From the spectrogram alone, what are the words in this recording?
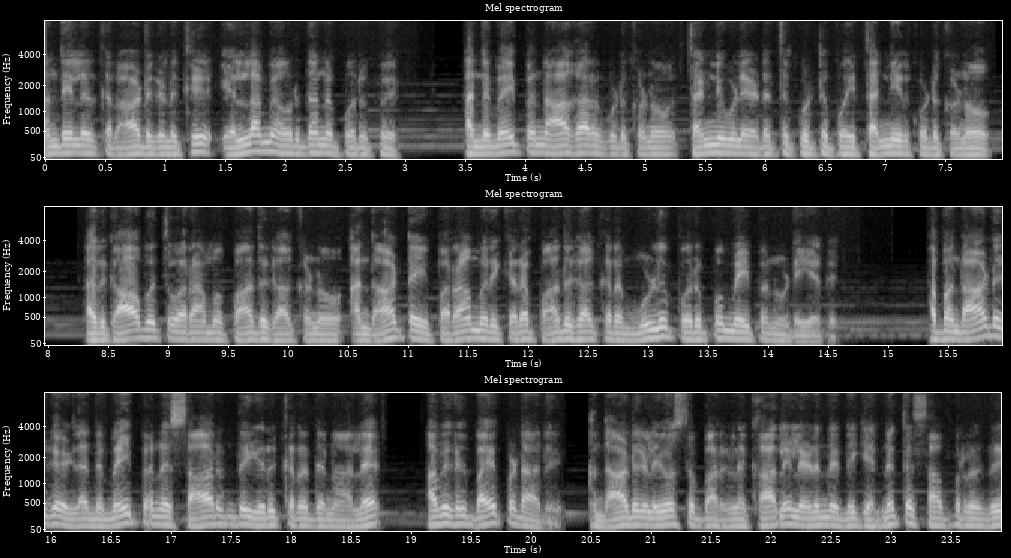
மந்தையில் இருக்கிற ஆடுகளுக்கு எல்லாமே அவர் தானே பொறுப்பு. அந்த மேய்ப்பெண் ஆகாரம் கொடுக்கணும் தண்ணி உள்ள இடத்துக்கு கூட்டு போய் தண்ணீர் கொடுக்கணும் அதுக்கு ஆபத்து வராம பாதுகாக்கணும் அந்த ஆட்டை பராமரிக்கிற பாதுகாக்கிற முழு பொறுப்பும் மெய்ப்பெண்ணுடையது அப்ப அந்த ஆடுகள் அந்த மெய்ப்பெண்ணை சார்ந்து இருக்கிறதுனால அவைகள் பயப்படாது. அந்த ஆடுகளை யோசித்து பாருங்களேன் காலையில எழுந்து இன்னைக்கு என்னத்தை சாப்பிடுறது?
